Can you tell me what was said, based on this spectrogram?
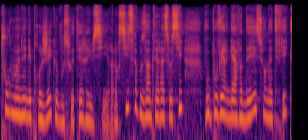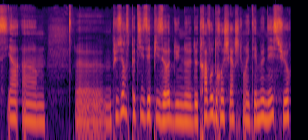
pour mener les projets que vous souhaitez réussir. Alors si ça vous intéresse aussi, vous pouvez regarder sur Netflix, il y a euh, plusieurs petits épisodes de travaux de recherche qui ont été menés sur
